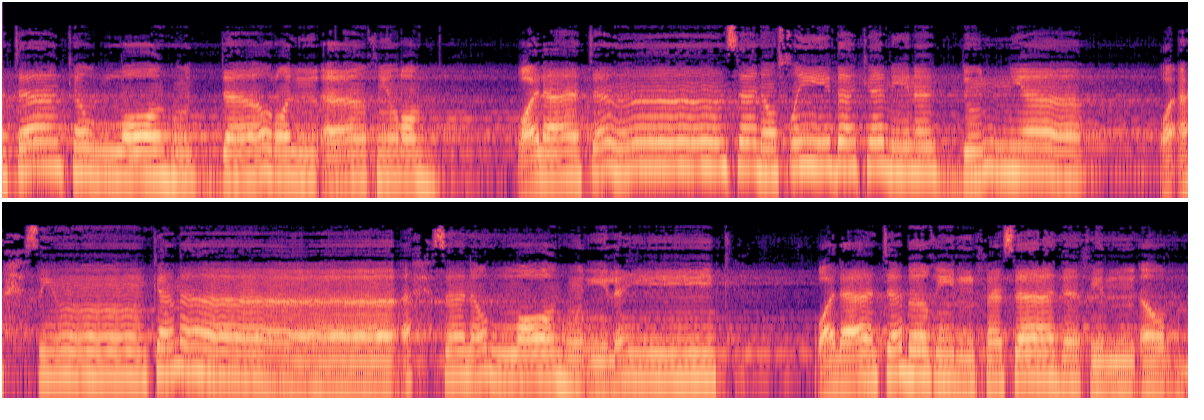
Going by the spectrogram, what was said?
آتاك الله الدار الآخرة. ولا تنس نصيبك من الدنيا وأحسن كما أحسن الله إليك ولا تبغ الفساد في الأرض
